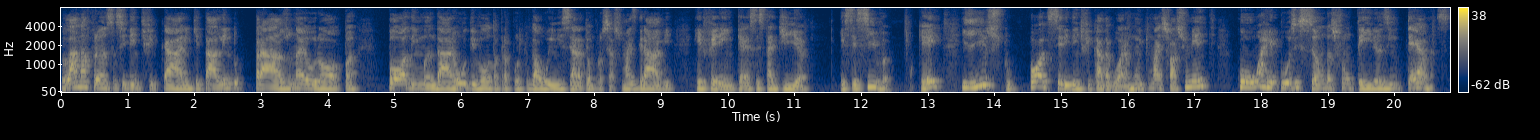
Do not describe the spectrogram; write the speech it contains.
lá na França se identificarem que está além do prazo na Europa, podem mandar ou de volta para Portugal ou iniciar até um processo mais grave referente a essa estadia excessiva, ok? E isto pode ser identificado agora muito mais facilmente com a reposição das fronteiras internas.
